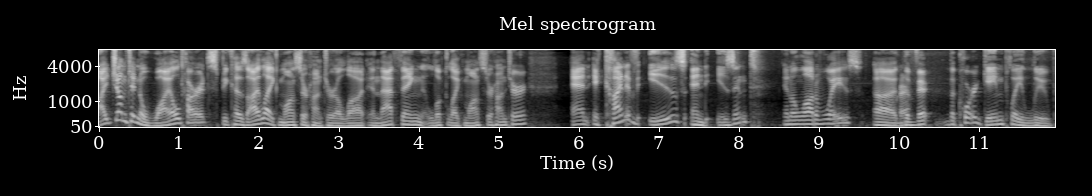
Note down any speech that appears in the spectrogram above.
I jumped into Wild Hearts because I like Monster Hunter a lot, and that thing looked like Monster Hunter, and it kind of is and isn't in a lot of ways. Uh, okay. the the core gameplay loop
